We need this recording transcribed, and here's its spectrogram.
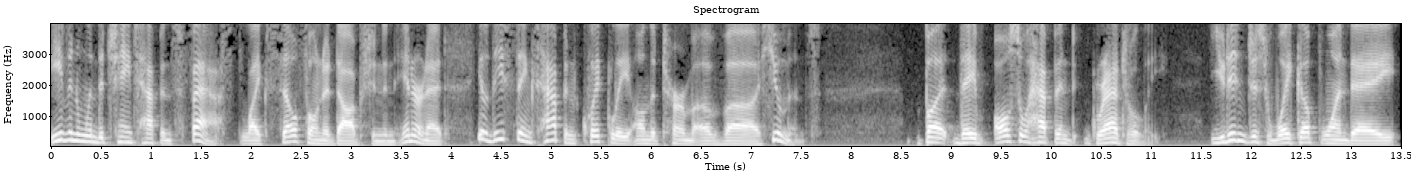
Even when the change happens fast, like cell phone adoption and internet, you know these things happen quickly on the term of uh, humans, but they've also happened gradually. You didn't just wake up one day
